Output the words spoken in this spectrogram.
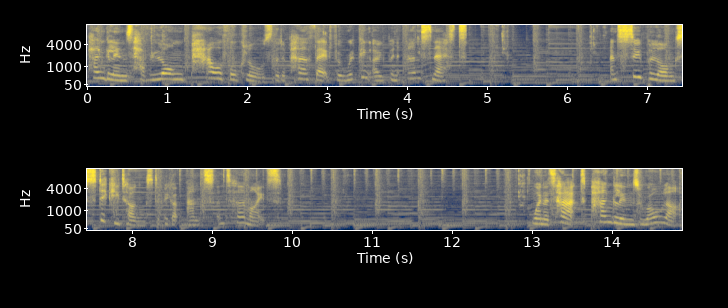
Pangolins have long, powerful claws that are perfect for ripping open ants' nests, and super long, sticky tongues to pick up ants and termites. When attacked, pangolins roll up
